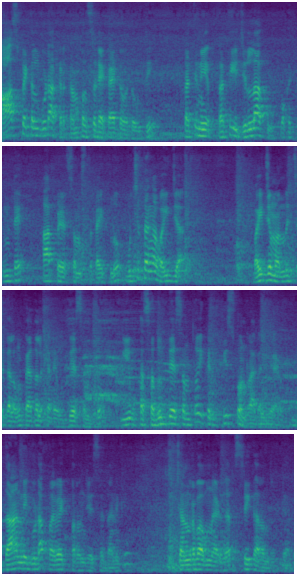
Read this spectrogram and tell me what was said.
హాస్పిటల్ కూడా అక్కడ కంపల్సరీ అటాచ్ అవుతుంది. ప్రతి ప్రతి జిల్లాకు ఒకటి ఉంటే కార్పొరేట్ సంస్థ టైప్లో ఉచితంగా వైద్య వైద్యం అందించగలము పేదలకు అనే ఉద్దేశంతో. ఈ ఒక సదుద్దేశంతో ఇక్కడికి తీసుకొని రాగలిగాడు. దాన్ని కూడా ప్రైవేట్ పరం చేసేదానికి చంద్రబాబు నాయుడు గారు శ్రీకారం చుట్టారు.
